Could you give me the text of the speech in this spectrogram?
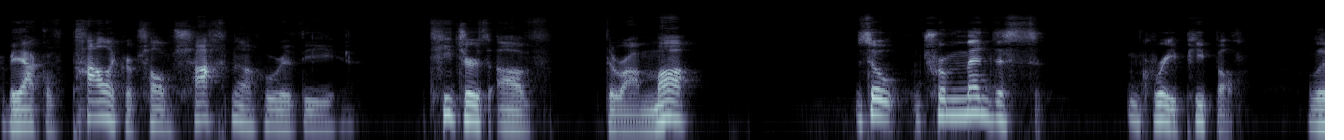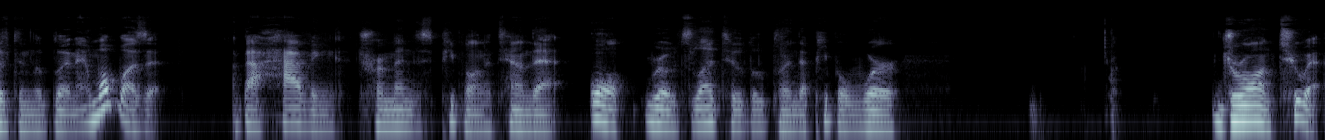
Rabbi Yaakov Pollack, Rabbi Shalom Shachna, who were the teachers of the Ramah. So tremendous, great people lived in Lublin. And what was it about having tremendous people in a town that all roads led to Lublin, that people were drawn to it?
